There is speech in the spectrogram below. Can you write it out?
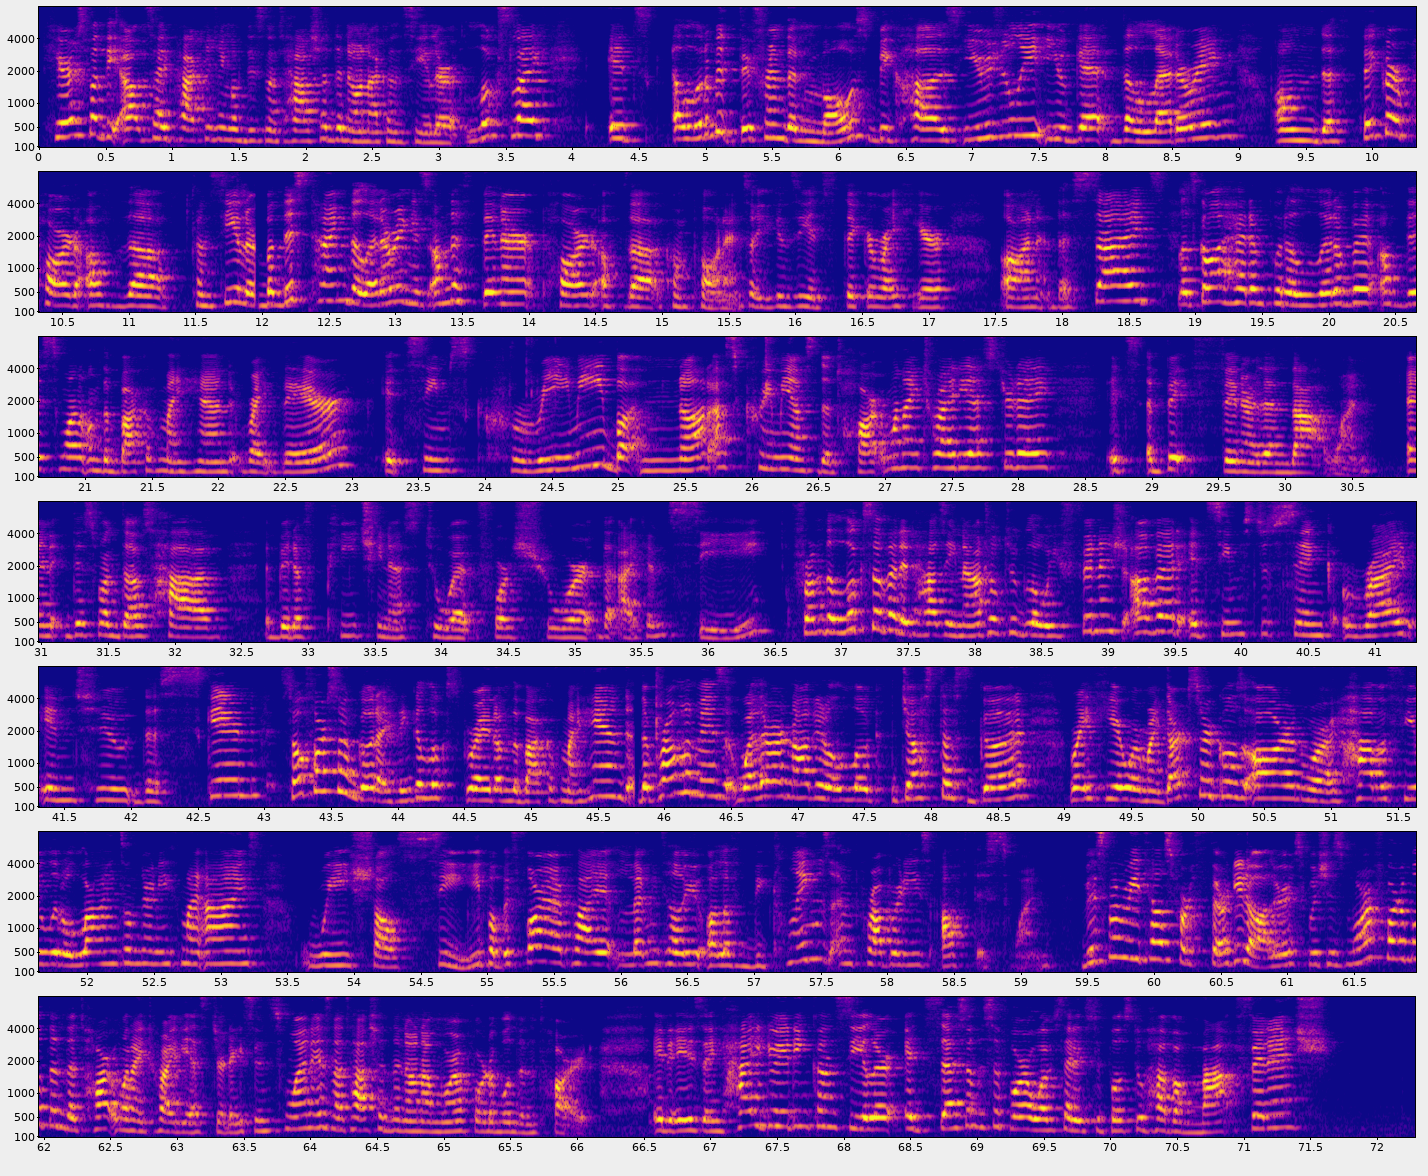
Here's what the outside packaging of this Natasha Denona concealer looks like it's a little bit different than most because usually you get the lettering on the thicker part of the concealer but this time the lettering is on the thinner part of the component so you can see it's thicker right here on the sides. Let's go ahead and put a little bit of this one on the back of my hand right there. It seems creamy but not as creamy as the Tarte one I tried yesterday. It's a bit thinner than that one. And this one does have a bit of peachiness to it for sure that I can see. From the looks of it, it has a natural to glowy finish of it. It seems to sink right into the skin. So far so good. I think it looks great on the back of my hand. The problem is whether or not it'll look just as good right here where my dark circles are and where I have a few little lines underneath my eyes we shall see. But before I apply it, let me tell you all of the claims and properties of this one. This one retails for $30, which is more affordable than the Tarte one I tried yesterday, since when is Natasha Denona more affordable than Tarte? It is a hydrating concealer. It says on the Sephora website it's supposed to have a matte finish.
